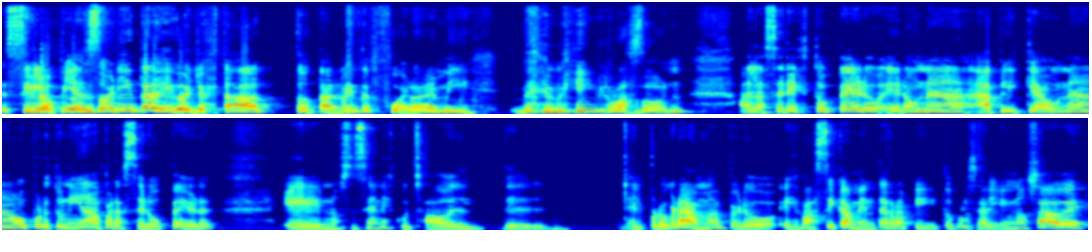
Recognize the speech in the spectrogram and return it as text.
si lo pienso ahorita, digo, yo estaba totalmente fuera de mi, de mi razón al hacer esto, pero era una, apliqué a una oportunidad para ser au pair. Eh, no sé si han escuchado el, del, el programa, pero es básicamente rapidito por si alguien no sabe.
